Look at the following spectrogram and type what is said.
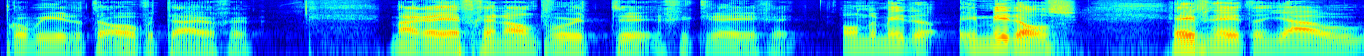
probeerde te overtuigen. Maar hij heeft geen antwoord uh, gekregen. inmiddels heeft Netanyahu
